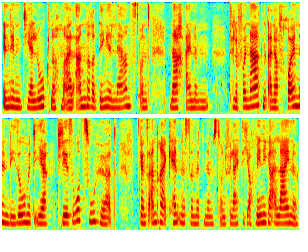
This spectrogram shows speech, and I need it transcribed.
in dem Dialog nochmal andere Dinge lernst und nach einem Telefonat mit einer Freundin, die so mit ihr, die dir so zuhört, ganz andere Erkenntnisse mitnimmst und vielleicht dich auch weniger alleine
